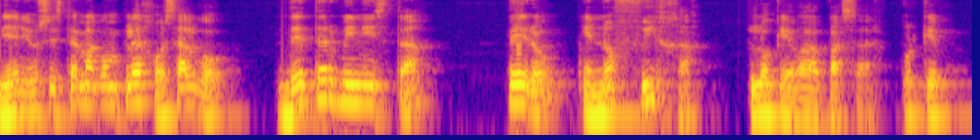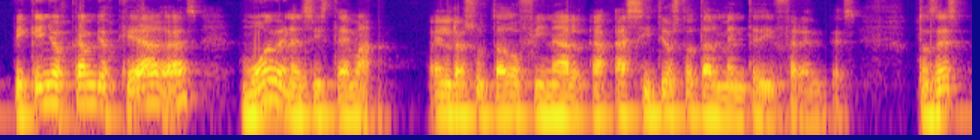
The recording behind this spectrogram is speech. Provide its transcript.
Bien, y un sistema complejo es algo determinista, pero que no fija lo que va a pasar, porque pequeños cambios que hagas mueven el sistema el resultado final a, sitios totalmente diferentes. Entonces,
